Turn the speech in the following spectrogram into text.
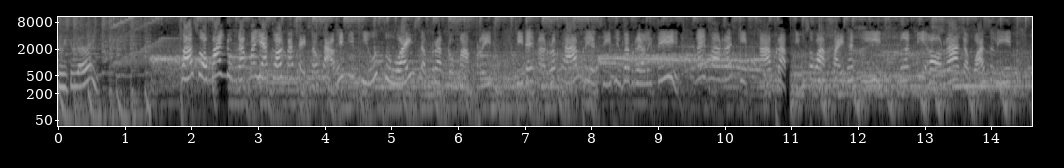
ลุยกันเลยคว้าสวมม่านหนุ่มนักมายากลมาเสกสาวๆ ให้มีผิวสวยสำหรับหนุ่มหมากปรินที่ได้มาร่วมท้าเปลี่ยนสีผิวแบบเรียลลิตี้ ในภารกิจท้าปรับผิวสว่างใสทันที ออร่ากับวาสลีน แถ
